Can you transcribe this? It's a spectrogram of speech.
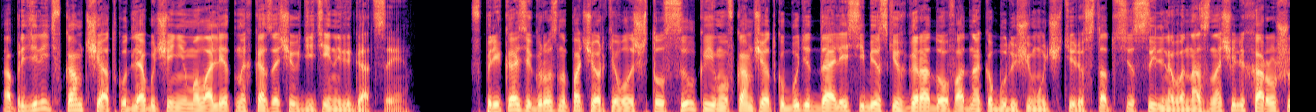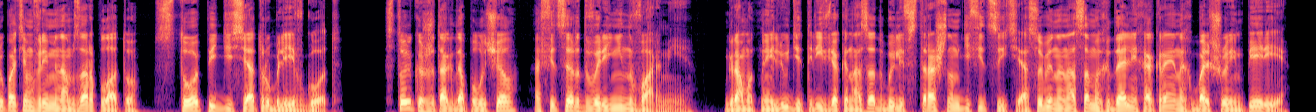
определить в Камчатку для обучения малолетних казачьих детей навигации. В приказе грозно подчеркивалось, что ссылка ему в Камчатку будет далее сибирских городов, однако будущему учителю в статусе ссыльного назначили хорошую по тем временам зарплату – 150 рублей в год. Столько же тогда получал офицер-дворянин в армии. Грамотные люди три века назад были в страшном дефиците, особенно на самых дальних окраинах Большой империи,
